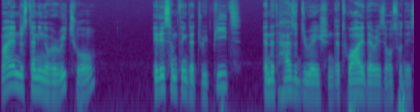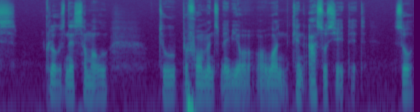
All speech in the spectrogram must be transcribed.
My understanding of a ritual, it is something that repeats and that has a duration. That's why there is also this closeness somehow to performance, maybe, or, or one can associate it. So,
